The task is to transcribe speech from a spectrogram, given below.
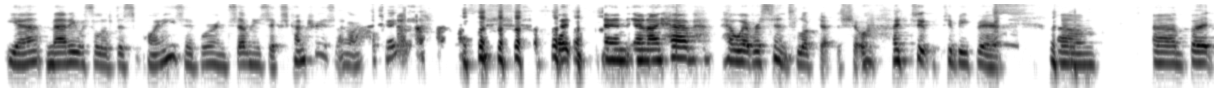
yeah, Matty was a little disappointed. He said, "We're in 76 countries." I'm going, "Okay." but, and and I have, however, since looked at the show. to to be fair, um, uh, but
